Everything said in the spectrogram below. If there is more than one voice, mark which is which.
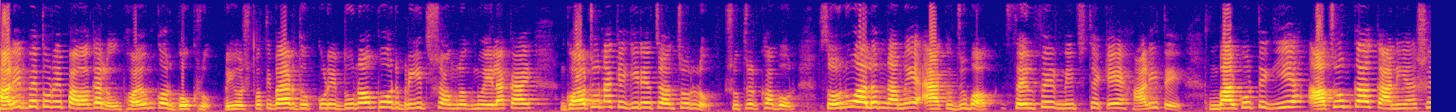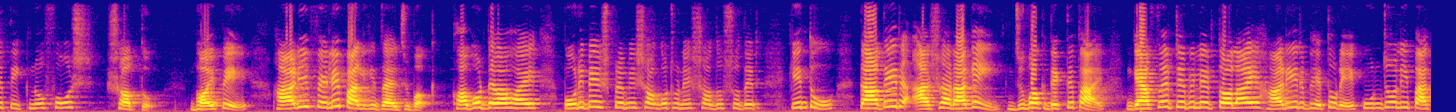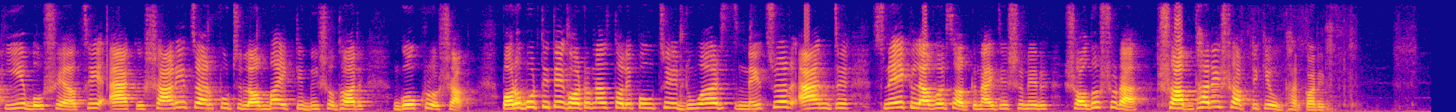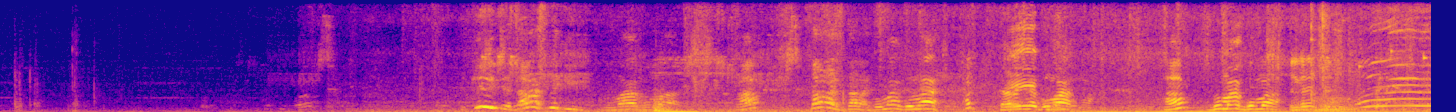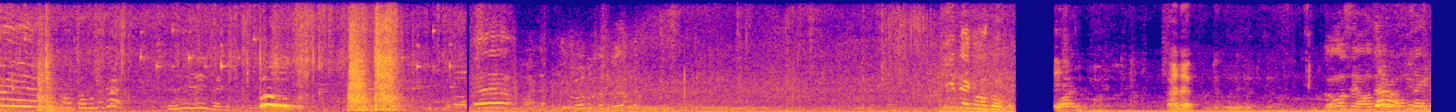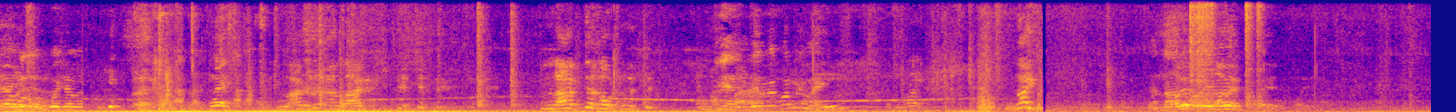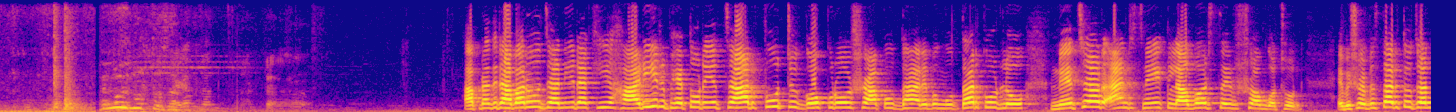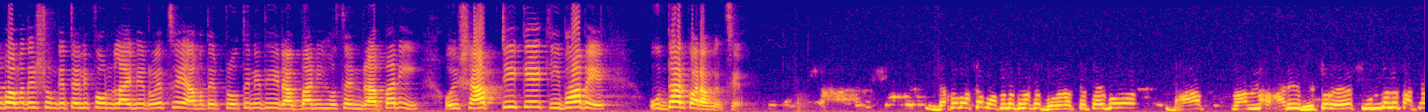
Speaker 1: হাড়ির ভেতরে পাওয়া গেল ভয়ঙ্কর গোখরো। বৃহস্পতিবার ধূপগুড়ির দু নম্বর ব্রিজ সংলগ্ন এলাকায় ঘটনাকে ঘিরে চাঞ্চল্য। সূত্রের খবর, সোনু আলম নামে এক যুবক সেলফের নিচ থেকে হাড়িতে বার করতে গিয়ে আচমকা কানে আসে তীক্ষ্ণ ফোঁস শব্দ। ভয় পেয়ে হাড়ি ফেলে পালিয়ে যায় যুবক। খবর দেওয়া হয় পরিবেশ প্রেমী সংগঠনের সদস্যদের। কিন্তু তাদের আসার আগেই যুবক দেখতে পায়, গ্যাসের টেবিলের তলায় হাড়ির ভেতরে কুণ্ডলি পাকিয়ে বসে আছে এক সাড়ে চার ফুট লম্বা একটি বিষধর গোখরো সাপ। পরবর্তীতে ঘটনাস্থলে পৌঁছে Dooars nature and snake lovers অর্গানাইজেশনের সদস্যরা সাবধানে সাপটিকে উদ্ধার করেন।
Speaker 2: কি হয়েছে দাঁড়াস নাকি?
Speaker 3: ঘুমা ঘুমা।
Speaker 2: হ্যাঁ? দাঁড়াস দাঁড়াস।
Speaker 3: ঘুমা ঘুমা।
Speaker 2: দাঁড়াস
Speaker 3: ঘুমা।
Speaker 2: হ্যাঁ?
Speaker 3: ঘুমা ঘুমা। কি দেখল
Speaker 4: এই দেখ।
Speaker 3: আমাদের এরকম জায়গায় এসে বসে
Speaker 1: আপনাদের আবারও জানিয়ে রাখি, হাড়ির ভেতরে চার ফুট গোকরো সাপ উদ্ধার এবং উদ্ধার করল নেচার অ্যান্ড স্নেক লাভার্স এর সংগঠন। এ বিষয়ে বিস্তারিত জানব আমাদের সঙ্গে টেলিফোন লাইনে রয়েছে আমাদের প্রতিনিধি রাব্বানি হোসেন। রাব্বানি, ওই সাপটিকে কীভাবে উদ্ধার করা হয়েছে।
Speaker 5: তোমাকে বলে রাখতে চাইব, ভাত হাড়ির ভিতরে তাকে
